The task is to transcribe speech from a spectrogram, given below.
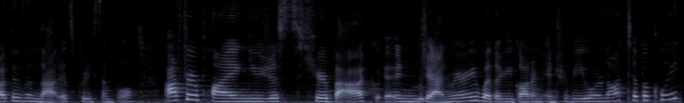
Other than that, it's pretty simple. After applying, you just hear back in January whether you got an interview or not typically,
